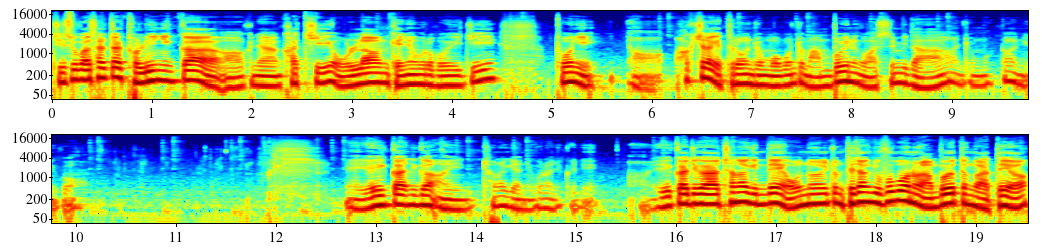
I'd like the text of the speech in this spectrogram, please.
지수가 살짝 돌리니까 어, 그냥 같이 올라온 개념으로 보이지 돈이 어, 확실하게 들어온 종목은 좀 안 보이는 것 같습니다. 이 종목도 아니고 예, 여기까지가 아니 천억이 아니구나 어, 여기까지가 천억인데 오늘 좀 대장주 후보는 안 보였던 것 같아요.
